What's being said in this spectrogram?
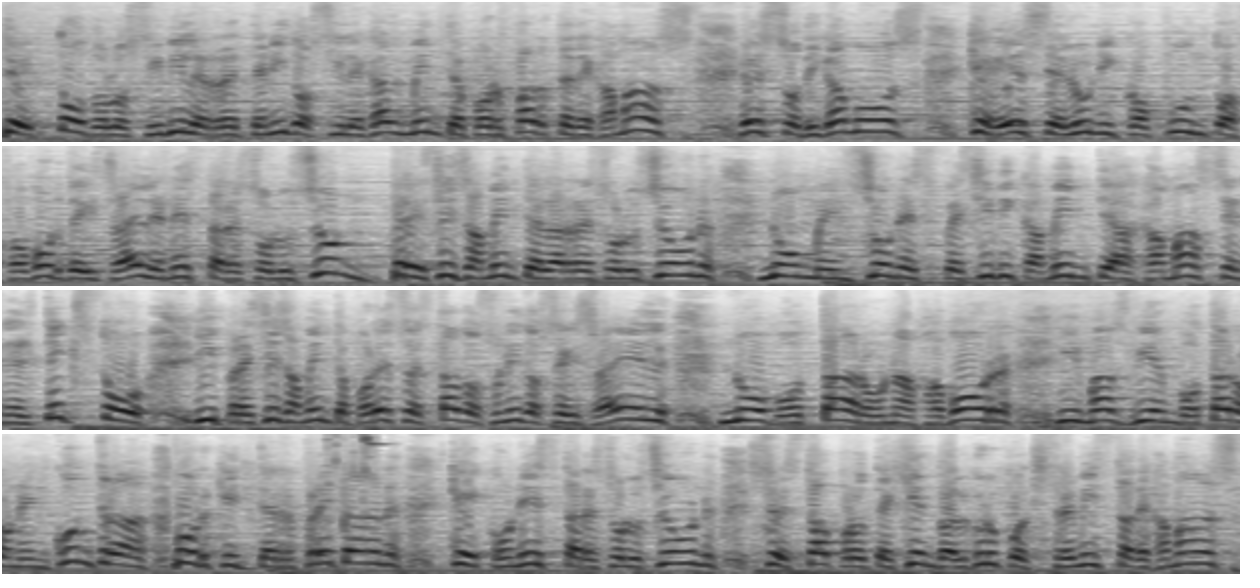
de todos los civiles retenidos ilegalmente por parte de Hamas. Eso digamos que es el único punto a favor de Israel en esta resolución. Precisamente la resolución resolución no menciona específicamente a Hamas en el texto y precisamente por eso Estados Unidos e Israel no votaron a favor y más bien votaron en contra porque interpretan que con esta resolución se está protegiendo al grupo extremista de Hamas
